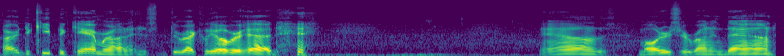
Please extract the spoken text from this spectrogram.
Hard to keep the camera on it. It's directly overhead. now the motors are running down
